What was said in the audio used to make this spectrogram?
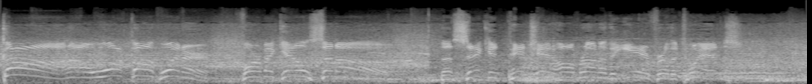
gone. A walk-off winner for Miguel Sano. The second pinch hit home run of the year for the Twins.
